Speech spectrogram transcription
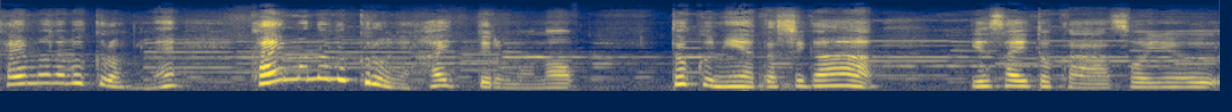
買い物袋にね、買い物袋に入ってるもの、特に私が野菜とかそういう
